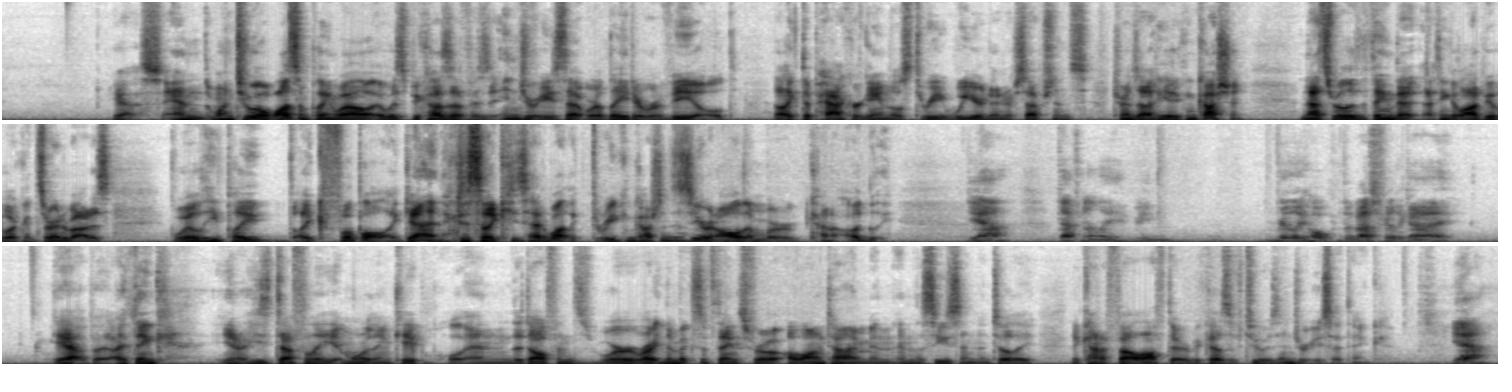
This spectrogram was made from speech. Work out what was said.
Yes, and when Tua wasn't playing well, it was because of his injuries that were later revealed. Like the Packer game, those three weird interceptions. Turns out he had a concussion, and that's really the thing that I think a lot of people are concerned about is will he play like football again? Because like he's had what like three concussions this year, and all of them were kind of ugly. Yeah, definitely. I mean, really hope the best for the guy. Yeah, but I think you know he's definitely more than capable, and the Dolphins were right in the mix of things for a, a long time in, in the season until they, they kind of fell off there because of Tua's injuries. I think. Yeah,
